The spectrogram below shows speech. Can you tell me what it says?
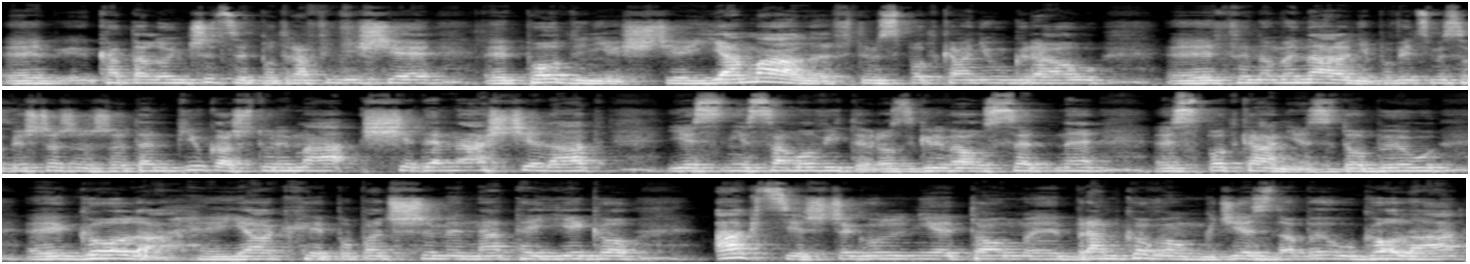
e, Katalończycy potrafili się e, podnieść. Jamal w tym spotkaniu grał fenomenalnie. Powiedzmy sobie szczerze, że ten piłkarz, który ma 17 lat, jest niesamowity. Rozgrywał setne spotkanie, zdobył gola. Jak popatrzymy na te jego akcję, szczególnie tą bramkową, gdzie zdobył gola,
